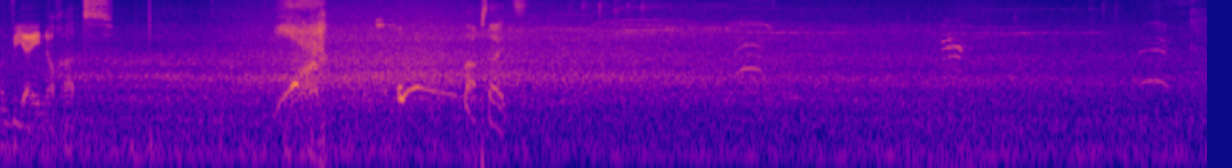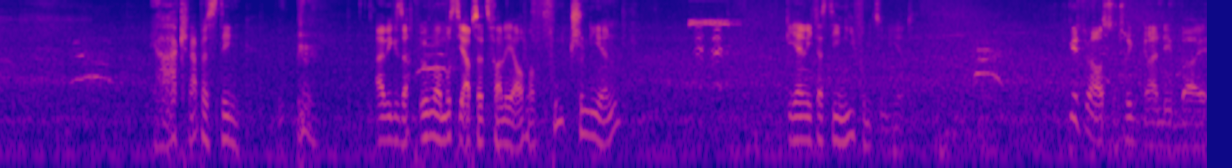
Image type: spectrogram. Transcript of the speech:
Und wie er ihn noch hat. Ja! Uh, abseits. Ja, knappes Ding. Aber wie gesagt, irgendwann muss die Abseitsfalle ja auch noch funktionieren. Geht ja nicht, dass die nie funktioniert. Gehst mir aus zu trinken rein nebenbei.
